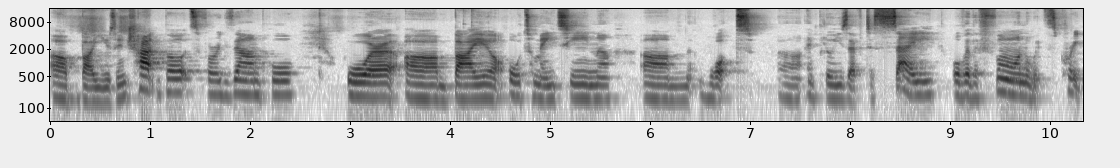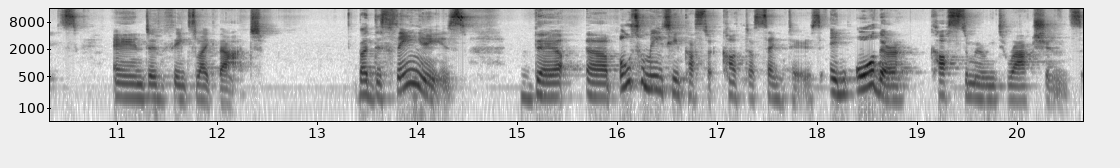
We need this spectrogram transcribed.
Uh, by using chatbots, for example, or uh, by automating um, what uh, employees have to say over the phone with scripts and, and things like that. But the thing is, the uh, automating contact centers and other customer interactions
